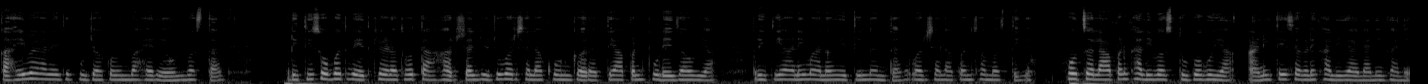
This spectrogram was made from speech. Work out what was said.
काही वेळाने ते पूजा करून बाहेर येऊन बसतात. प्रीतीसोबत वेद खेळत होता. हर्षा जुजू वर्षाला खून करत ते आपण पुढे जाऊया. प्रीती आणि मानव येतील नंतर वर्षाला पण समजते. हो चला आपण खाली वस्तू बघूया. आणि ते सगळे खाली जायला निघाले.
